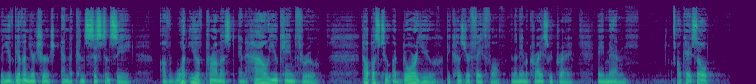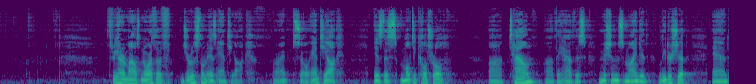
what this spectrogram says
that you've given your church and the consistency of what you have promised and how you came through. Help us to adore you because you're faithful. In the name of Christ we pray. Amen. Okay, so 300 miles north of Jerusalem is Antioch. All right, so Antioch is this multicultural uh, town. Uh, they have this missions minded leadership, and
